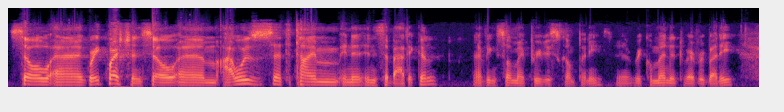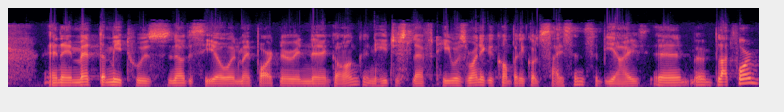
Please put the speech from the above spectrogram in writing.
So, uh, great question. So, um, I was at the time in, in sabbatical having sold my previous company, uh, recommended to everybody. And I met Amit, who's now the CEO and my partner in uh, Gong, and he just left. He was running a company called Sisense, a BI uh, platform.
